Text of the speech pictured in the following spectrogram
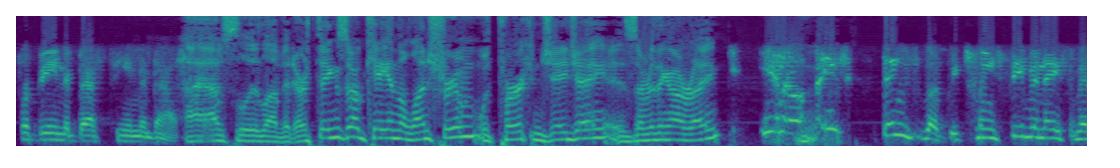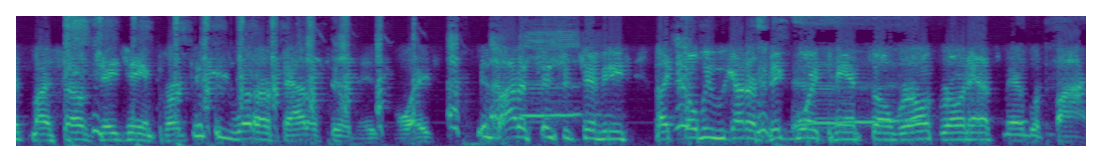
for being the best team in basketball. I absolutely love it. Are things okay in the lunchroom with Perk and JJ? Is everything all right? You know, things things look between Stephen A. Smith, myself, JJ, and Perk. This is what our battlefield is, boys. There's a lot of sensitivities. Like Kobe, we got our big boy pants on. We're all grown ass men. We're fine.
